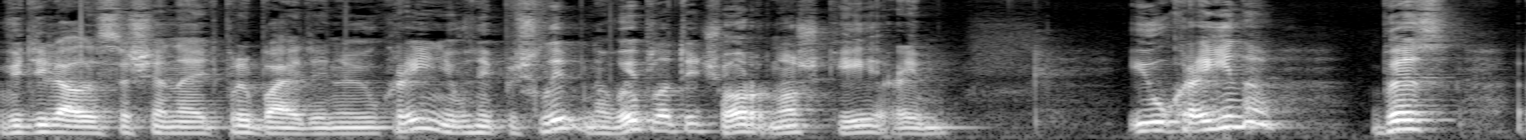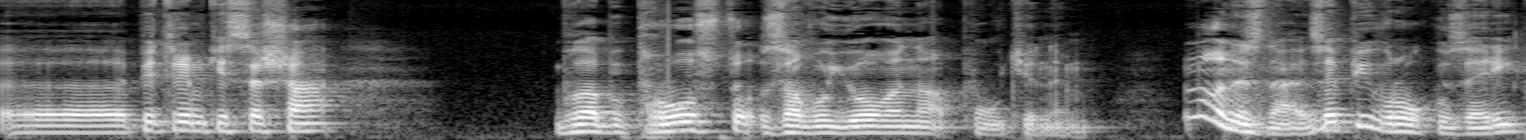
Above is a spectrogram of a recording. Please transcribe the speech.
виділялися ще навіть при Байденові Україні, вони пішли б на виплати чорношкірим. І Україна без е, підтримки США була б просто завойована Путіним. Ну, не знаю, за півроку, за рік,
